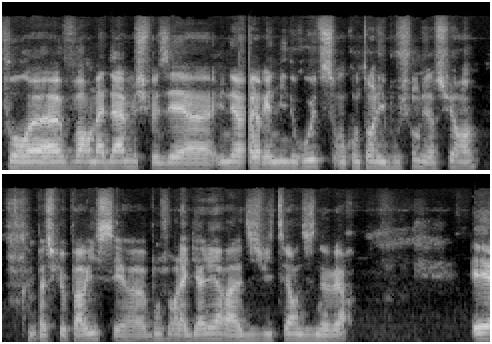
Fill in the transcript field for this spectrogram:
pour voir madame, je faisais une heure, heure et demie de route en comptant les bouchons, bien sûr, hein, parce que Paris, c'est bonjour la galère à 18h, 19h. Et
